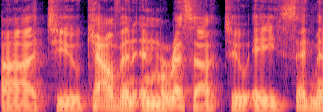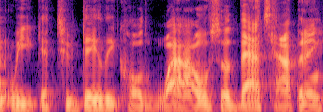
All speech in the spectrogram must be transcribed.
uh, to Calvin and Marissa to a segment we get to daily called Wow. So that's happening.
